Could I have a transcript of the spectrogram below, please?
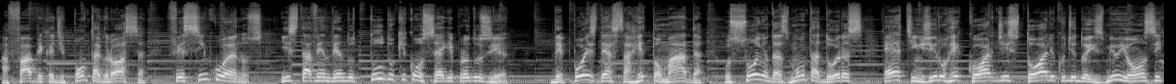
A fábrica de Ponta Grossa fez cinco anos e está vendendo tudo o que consegue produzir. Depois dessa retomada, o sonho das montadoras é atingir o recorde histórico de 2011,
